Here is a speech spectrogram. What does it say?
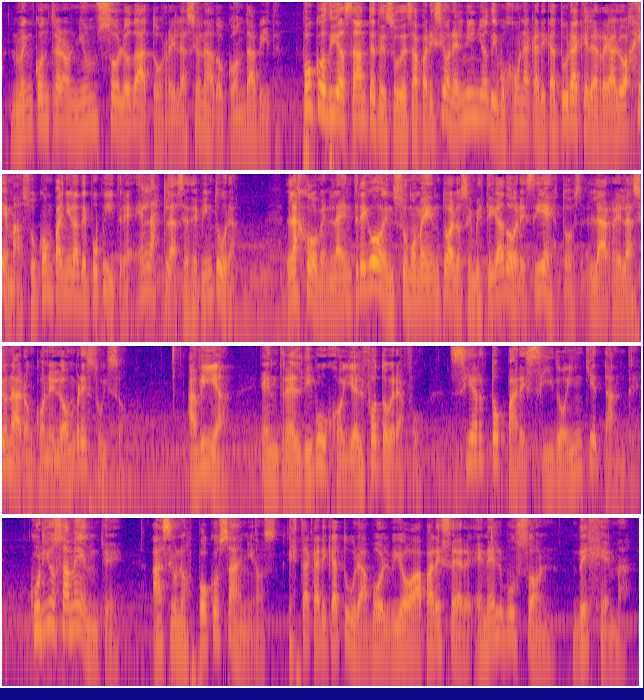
No encontraron ni un solo dato relacionado con David. Pocos días antes de su desaparición, el niño dibujó una caricatura que le regaló a Gema, su compañera de pupitre, en las clases de pintura. La joven la entregó en su momento a los investigadores y estos la relacionaron con el hombre suizo. Había, entre el dibujo y el fotógrafo, cierto parecido inquietante. Curiosamente, hace unos pocos años, esta caricatura volvió a aparecer en el buzón de Gemma.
